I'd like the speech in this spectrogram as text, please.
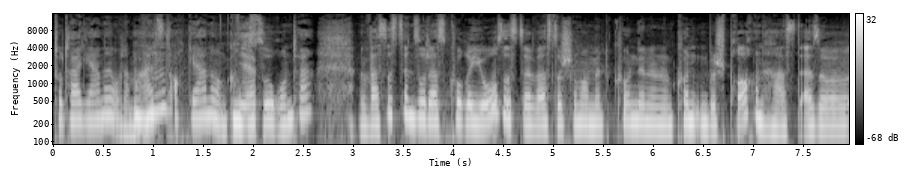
total gerne oder malst mhm. auch gerne und kommst yep. so runter. Was ist denn so das Kurioseste, was du schon mal mit Kundinnen und Kunden besprochen hast? Also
